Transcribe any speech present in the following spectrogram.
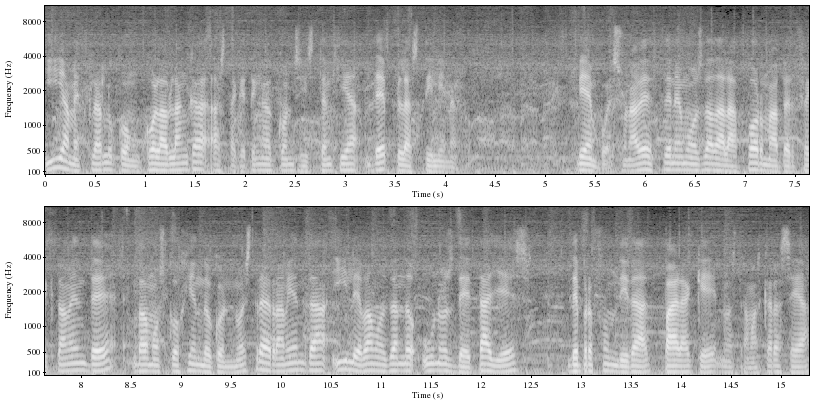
y a mezclarlo con cola blanca hasta que tenga consistencia de plastilina. Bien, pues una vez tenemos dada la forma perfectamente, vamos cogiendo con nuestra herramienta y le vamos dando unos detalles de profundidad para que nuestra máscara sea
